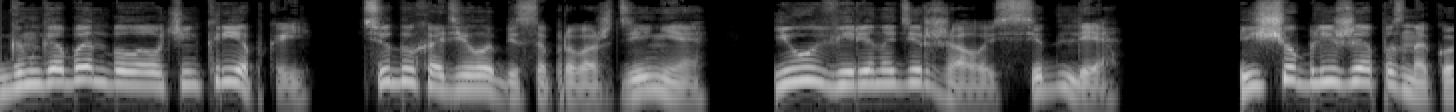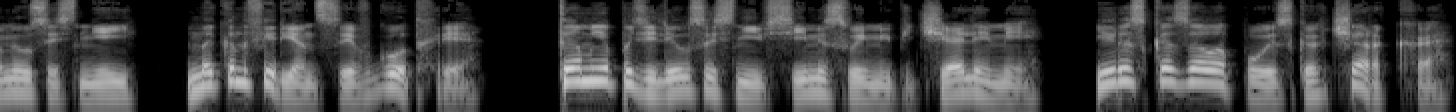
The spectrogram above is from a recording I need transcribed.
Гангабен была очень крепкой, всюду ходила без сопровождения и уверенно держалась в седле. Еще ближе я познакомился с ней на конференции в Готхре. Там я поделился с ней всеми своими печалями и рассказал о поисках Чаркха.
